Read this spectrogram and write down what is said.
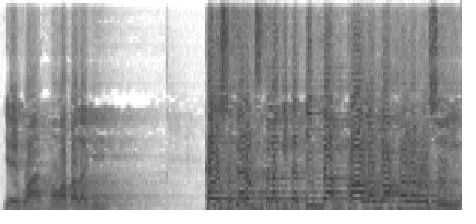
Ya ikhwan, mau apa lagi? Kalau sekarang setelah kita timbang kalau Allah Rasul,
